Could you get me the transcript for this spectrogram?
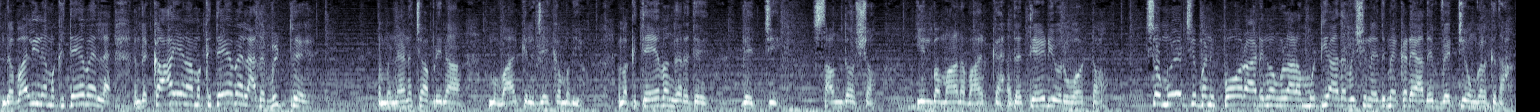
இந்த வலி நமக்கு தேவையில்லை. இந்த காயம் நமக்கு தேவையில்லை. அதை விட்டுரு. நம்ம நினைச்சோம் அப்படின்னா நம்ம வாழ்க்கையில ஜெயிக்க முடியும். நமக்கு தேவைங்கிறது வெற்றி சந்தோஷம் இன்பமான வாழ்க்கை. அதை தேடி ஒரு ஓட்டம். சோ முயற்சி பண்ணி போராடுங்க. உங்களால முடியாத விஷயம் எதுவுமே கிடையாது. வெற்றி உங்களுக்கு தான்.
